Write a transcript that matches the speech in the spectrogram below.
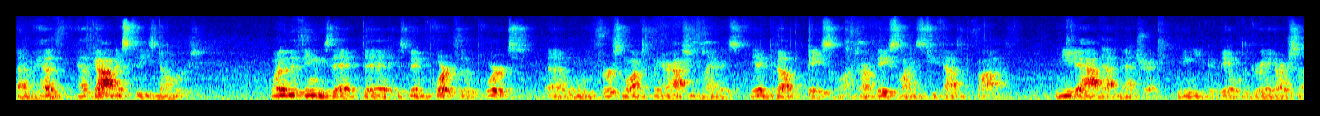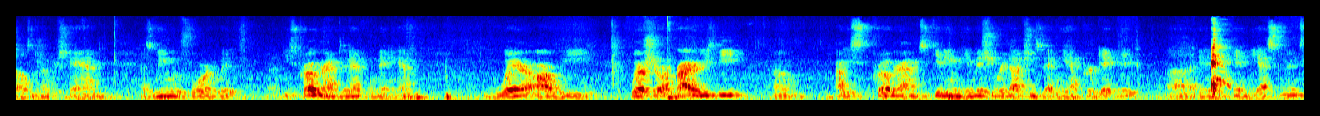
um, have have gotten us to these numbers. One of the things that uh, has been important for the ports uh, when we first launched Clean Air Action Plan is we had to develop a baseline. Our baseline is 2005. We need to have that metric. We need to be able to grade ourselves and understand as we move forward with uh, these programs and implementing them, where are we, where should our priorities be? Um, are these programs getting the emission reductions that we have predicted uh, in, in, the estimates?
